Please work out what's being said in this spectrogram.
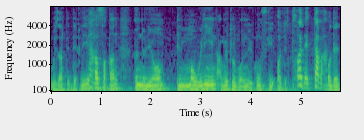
وزارة الداخلية نعم. خاصة أنه اليوم الممولين عم يطلبوا إنه يكون في اوديت audit طبعا audit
